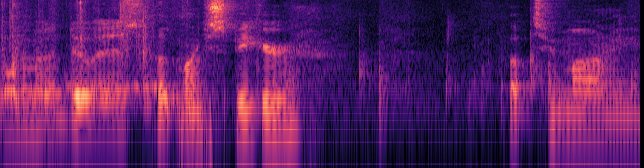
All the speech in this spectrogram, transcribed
What I'm gonna do is hook my speaker up to my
